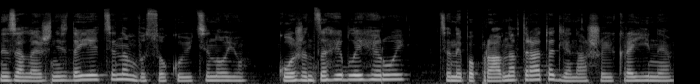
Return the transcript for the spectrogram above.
Незалежність здається нам високою ціною. Кожен загиблий герой це непоправна втрата для нашої країни.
